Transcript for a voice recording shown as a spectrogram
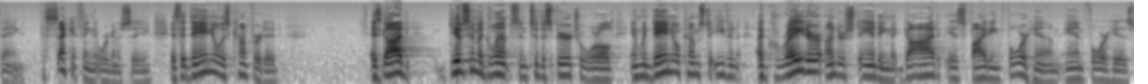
thing, the second thing that we're going to see is that Daniel is comforted as God gives him a glimpse into the spiritual world, and when Daniel comes to even a greater understanding that God is fighting for him and for his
